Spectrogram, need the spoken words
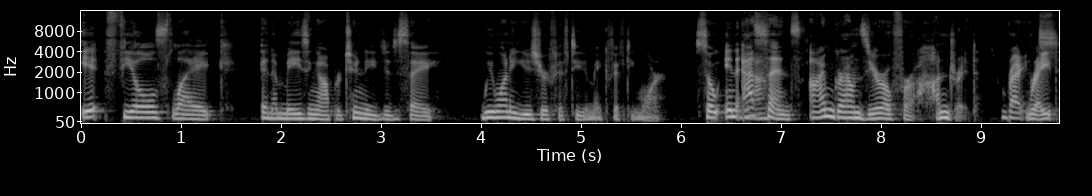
It feels like an amazing opportunity to say, we want to use your 50 to make 50 more. So, in essence, I'm ground zero for 100. Right. Right.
